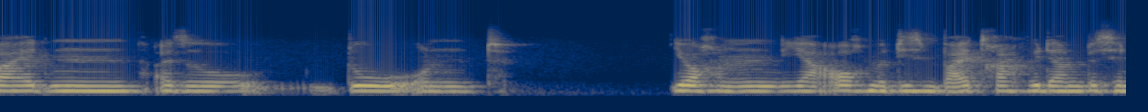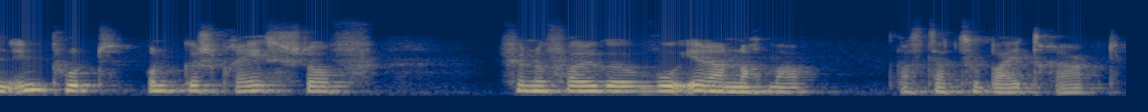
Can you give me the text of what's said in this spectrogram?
beiden, also du und Jochen, ja auch mit diesem Beitrag wieder ein bisschen Input und Gesprächsstoff für eine Folge, wo ihr dann nochmal was dazu beitragt.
